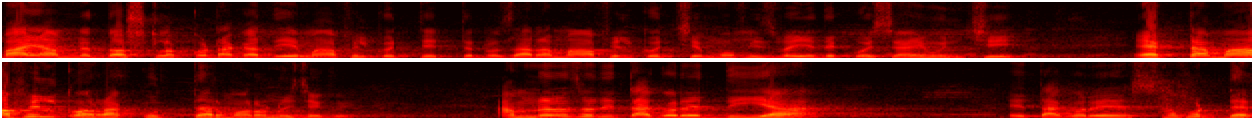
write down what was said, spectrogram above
ভাই আপনি দশ লক্ষ টাকা দিয়ে মাহফিল করতে ইতেন না। যারা মাহফিল করছে, মফিজ ভাই এদের কইছে আমি শুনছি একটা মাহফিল করা কুত্তার মরণ হয়েছে কই? আপনারা যদি তাগরে দিয়া এ তাগরে সাপোর্ট দেন,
